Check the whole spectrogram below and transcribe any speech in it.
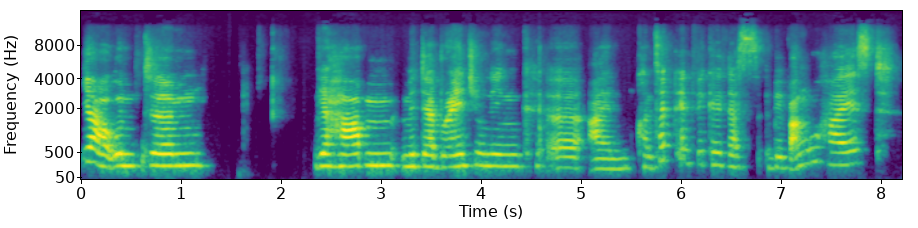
Ja, und ähm, wir haben mit der Brain Tuning äh, ein Konzept entwickelt, das Bebangu heißt.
